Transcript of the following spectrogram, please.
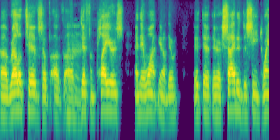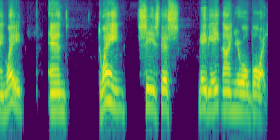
uh, relatives of, of, mm-hmm. of, different players, and they want you know they're, they're they're excited to see Dwyane Wade, and Dwyane sees this maybe eight nine year old boy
